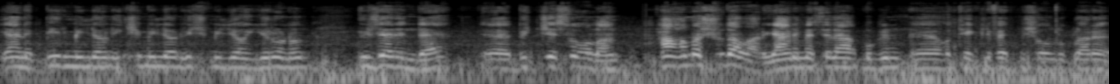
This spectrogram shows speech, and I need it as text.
yani 1 milyon, 2 milyon, 3 milyon euronun üzerinde e, bütçesi olan ha ama şu da var yani mesela bugün e, o teklif etmiş oldukları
